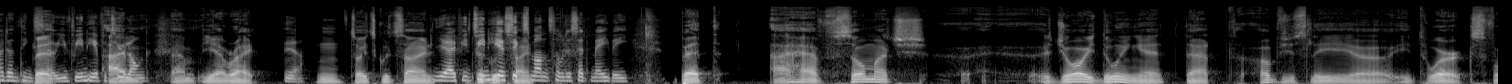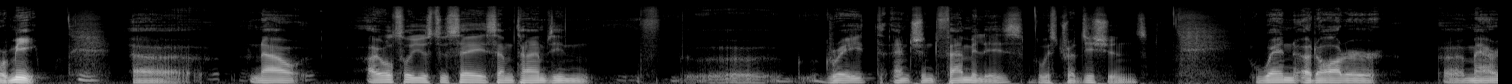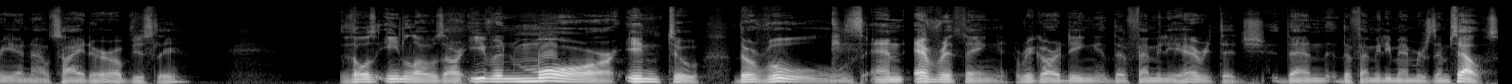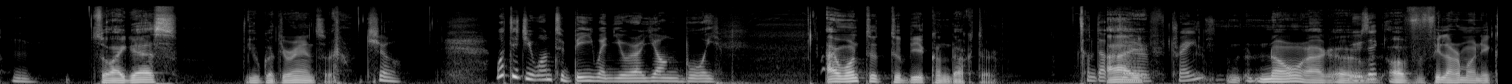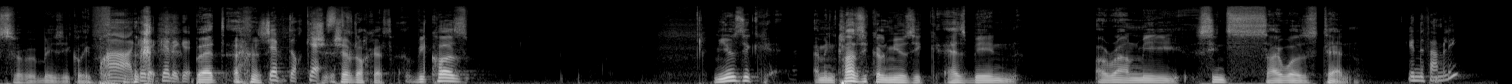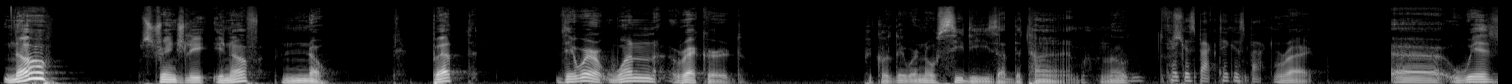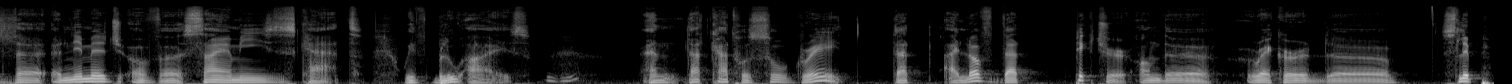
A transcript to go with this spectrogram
I don't think so. You've been here for too I'm- long. Um, yeah, right. Yeah. Mm, so it's a good sign. Yeah, if you'd It's been here six sign. months, I would have said maybe. But I have so much uh, joy doing it that obviously uh, it works for me. Uh, now, I also used to say sometimes in f- uh, great ancient families with traditions, when a daughter uh, marry an outsider, obviously, those in-laws are even more into the rules and everything regarding the family heritage than the family members themselves. So I guess you've got your answer. Sure. What did you want to be when you were a young boy? I wanted to be a conductor. Conductor I- of trains? No, uh, uh, of philharmonics, uh, basically. Ah, get it, get it, get it. but uh, Chef d'orchestre. Chef d'orchestre because music i mean classical music has been around me since i was 10 In the family? no strangely enough no but there were one record because there were no cds at the time no Take us back, take us back. Right. Uh, with uh, an image of a Siamese cat with blue eyes. And that cat was so great that I loved that picture on the record uh, slip.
